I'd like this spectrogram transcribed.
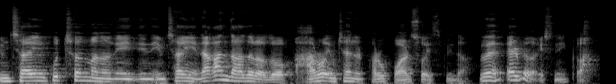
임차인 9천만 원에 있는 임차인이 나간다 하더라도 바로 임차인을 바로 구할 수가 있습니다. 왜? 엘베가 있으니까.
